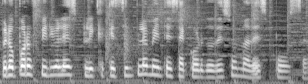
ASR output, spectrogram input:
pero Porfirio le explica que simplemente se acordó de su amada esposa.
